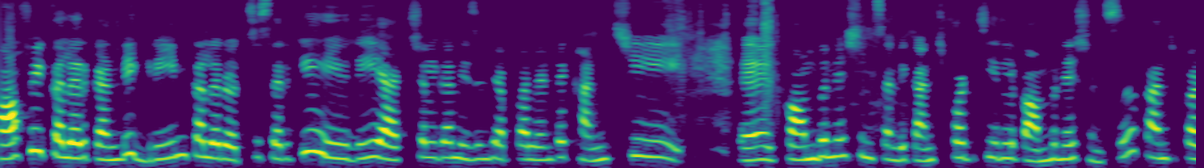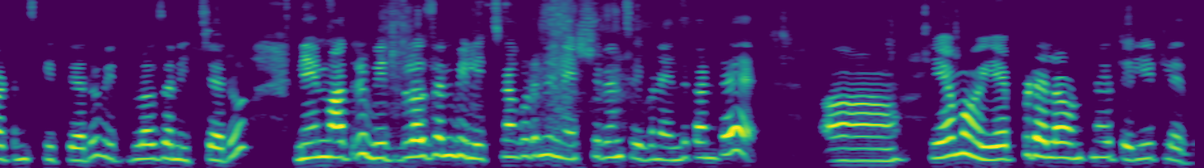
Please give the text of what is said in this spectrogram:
కాఫీ కలర్ కండి గ్రీన్ కలర్ వచ్చేసరికి ఇది యాక్చువల్గా నిజం చెప్పాలంటే కంచి కాంబినేషన్స్ అండి. కంచి పట్టు చీరల కాంబినేషన్స్ కంచి కాటన్స్కి ఇచ్చారు విత్ బ్లౌజ్ అని ఇచ్చారు. నేను మాత్రం విత్ బ్లౌజ్ అని వీళ్ళు ఇచ్చినా కూడా నేను ఎష్యూరెన్స్ ఇవ్వను. ఎందుకంటే ఏమో ఎప్పుడు ఎలా ఉంటున్నాయో తెలియట్లేదు.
